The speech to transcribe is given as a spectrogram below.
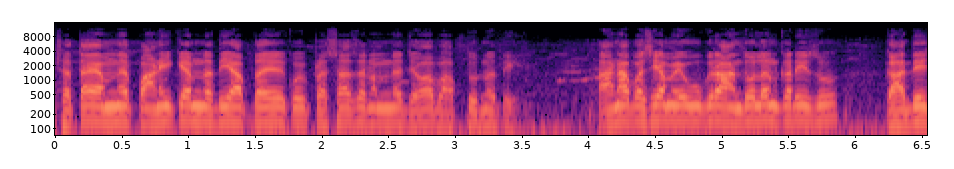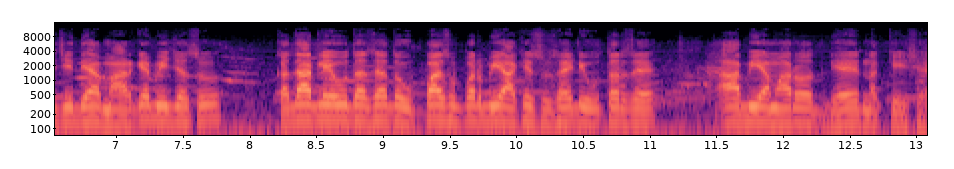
છતાંય અમને પાણી કેમ નથી આપતા એ કોઈ પ્રશાસન અમને જવાબ આપતું નથી. આના પછી અમે ઉગ્ર આંદોલન કરીશું ગાંધીજી ત્યાં માર્ગે બી જશું. કદાચ એવું થશે તો ઉપવાસ ઉપર બી આખી સોસાયટી ઉતરશે. આ બી અમારો ધ્યેય નક્કી છે.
